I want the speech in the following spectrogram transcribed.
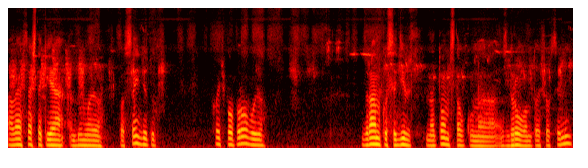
Але все ж таки я думаю посидю тут. Хоч попробую. Зранку сидів на тому ставку, на здоровому той, що в селі.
